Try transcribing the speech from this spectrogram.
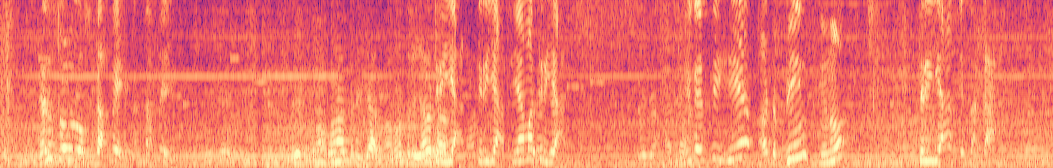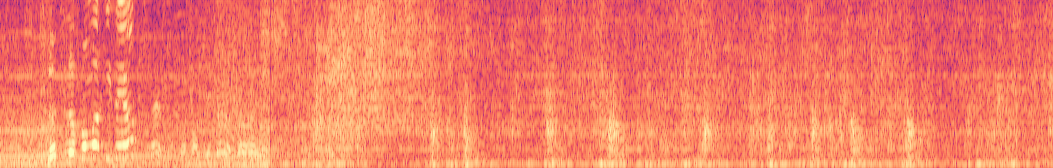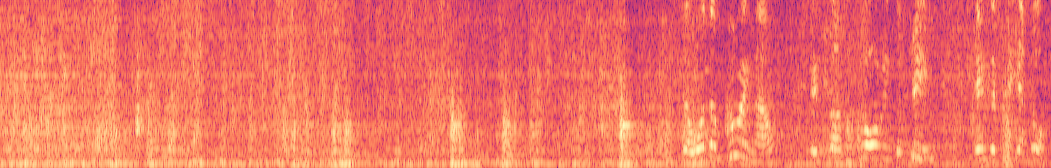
Esos son los cafés, los cafés. Vamos a trillar, vamos a trillar. Trillar, trillar, se llama trillar. You can see here are the beans, you know. Trillar es acá. ¿Lo, lo pongo aquí, señor? Eso, todo ahí. Is just throwing the beans in the trillador.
